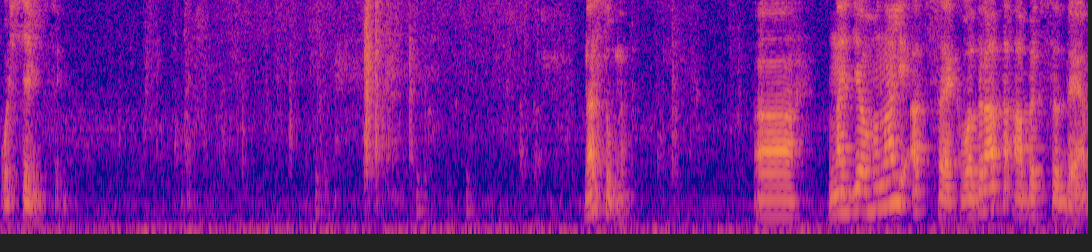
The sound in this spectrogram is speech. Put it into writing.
ось ця відстань. Наступне. На діагоналі АС квадрата ABCD.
